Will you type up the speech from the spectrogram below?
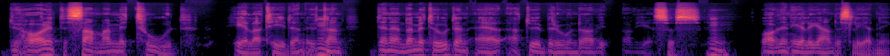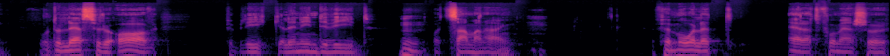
Du har inte samma metod hela tiden utan den enda metoden är att du är beroende av, av Jesus Mm. och av den helige andes ledning. Och då läser du av publik eller en individ Mm. och ett sammanhang. För målet är att få människor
